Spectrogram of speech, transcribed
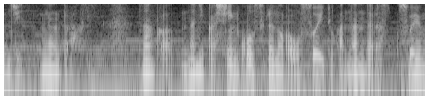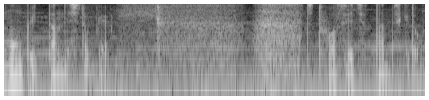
じなんだ？なんか何か進行するのが遅いとかなんだらそういう文句言ったんでしたっけ？ちょっと忘れちゃったんですけど。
